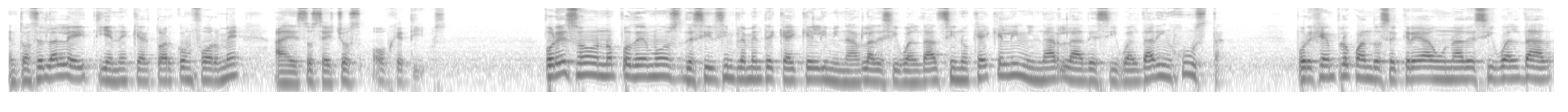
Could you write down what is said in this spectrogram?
Entonces la ley tiene que actuar conforme a esos hechos objetivos. Por eso no podemos decir simplemente que hay que eliminar la desigualdad, sino que hay que eliminar la desigualdad injusta. Por ejemplo, cuando se crea una desigualdad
